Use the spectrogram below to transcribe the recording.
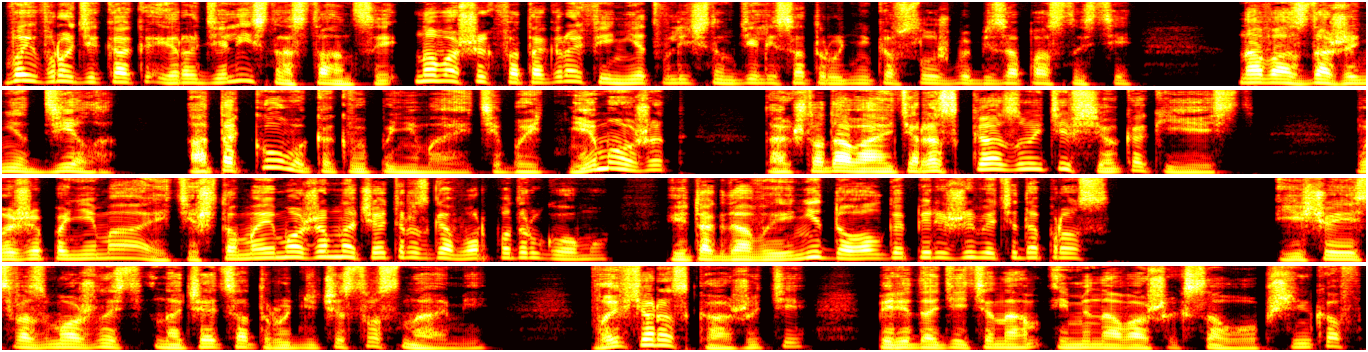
Вы вроде как и родились на станции, но ваших фотографий нет в личном деле сотрудников службы безопасности. На вас даже нет дела. А такого, как вы понимаете, быть не может. Так что давайте, рассказывайте все как есть. Вы же понимаете, что мы можем начать разговор по-другому, и тогда вы недолго переживете допрос. Еще есть возможность начать сотрудничество с нами. Вы все расскажете, передадите нам имена ваших сообщников,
